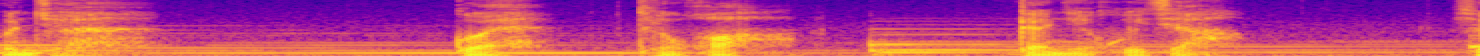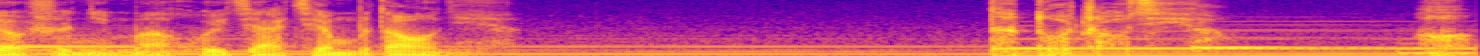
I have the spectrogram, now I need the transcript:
文娟，乖，听话，赶紧回家。要是你妈回家见不到你，她多着急啊！啊，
